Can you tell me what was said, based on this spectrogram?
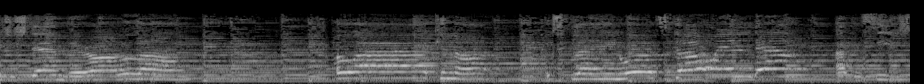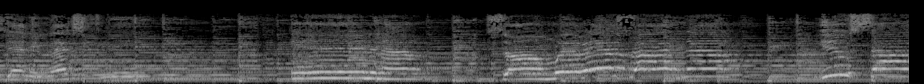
You stand there all alone? Oh, I cannot explain what's going down. I can see you standing next to me. In and out, somewhere else right now. You sigh,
